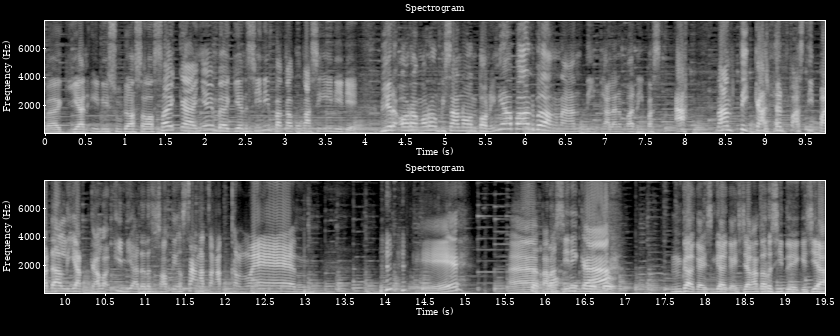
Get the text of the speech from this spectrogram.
bagian ini sudah selesai. Kayaknya yang bagian sini bakal aku kasih ini deh. Biar orang-orang bisa nonton. Ini apaan bang? Nanti kalian pada pas ah, nanti kalian pasti pada lihat kalau ini adalah sesuatu yang sangat-sangat keren. Oke, nah taruh sini kah? Enggak guys, enggak guys, jangan taruh situ ya guys ya.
